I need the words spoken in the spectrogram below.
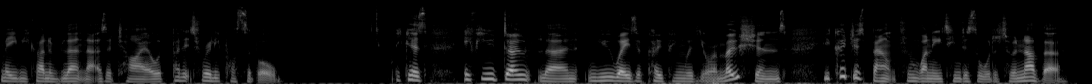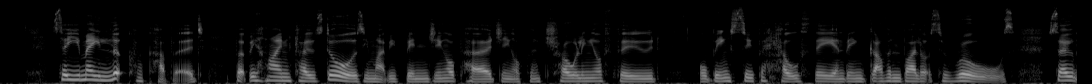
maybe kind of learnt that as a child, but it's really possible. Because if you don't learn new ways of coping with your emotions, you could just bounce from one eating disorder to another. So you may look recovered, but behind closed doors, you might be binging or purging or controlling your food or being super healthy and being governed by lots of rules. So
